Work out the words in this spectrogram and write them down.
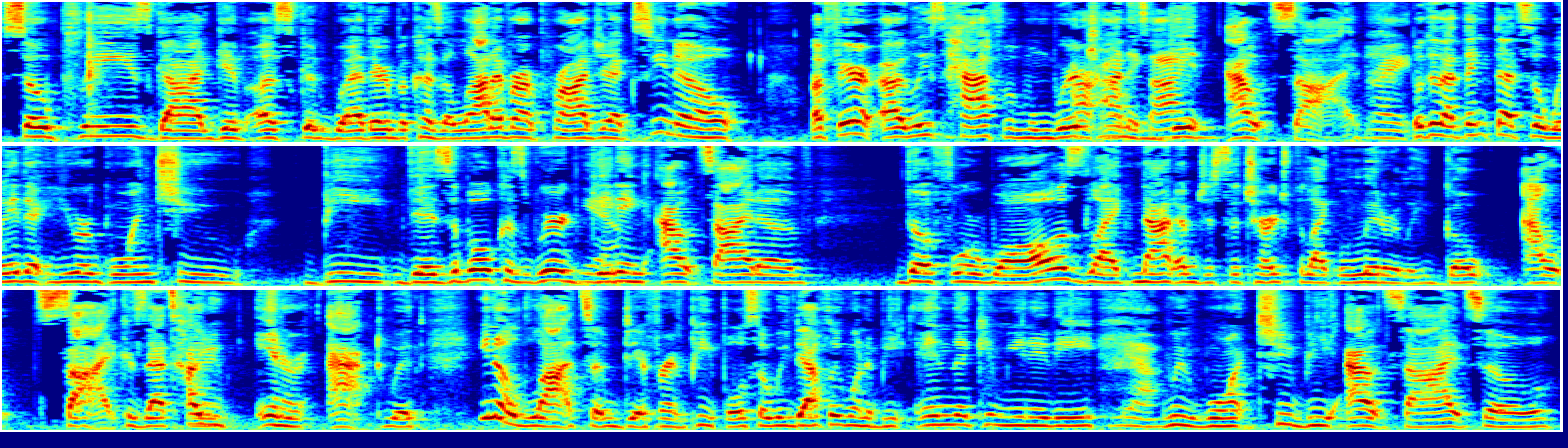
So please, God, give us good weather because a lot of our projects, you know, a fair, at least half of them, we're Are trying outside. to get outside. Right. Because I think that's the way that you're going to be visible because we're getting outside of the four walls, like not of just the church, but like literally go outside because that's how you interact with, you know, lots of different people. So we definitely want to be in the community. Yeah. We want to be outside. So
